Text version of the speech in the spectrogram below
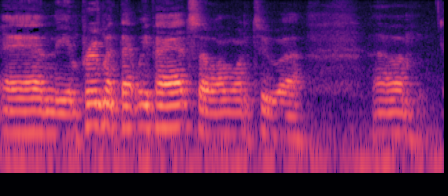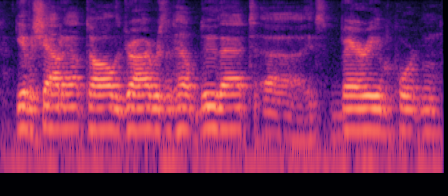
and the improvement that we've had. So, I want to uh, um, give a shout out to all the drivers that helped do that. Uh, it's very important.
